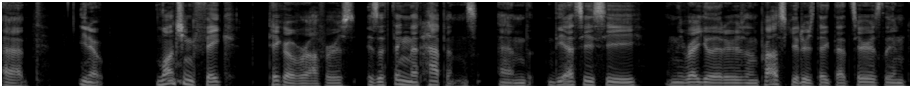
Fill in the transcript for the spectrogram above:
uh, you know, launching fake takeover offers is a thing that happens. And the SEC and the regulators and prosecutors take that seriously. And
